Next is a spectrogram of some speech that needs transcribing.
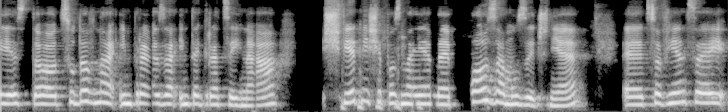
jest to cudowna impreza integracyjna. Świetnie się poznajemy poza muzycznie. Co więcej,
